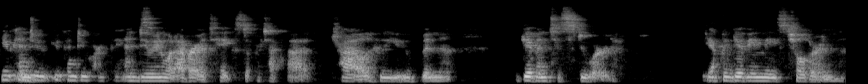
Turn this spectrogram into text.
You can and, do you can do hard things. And doing whatever it takes to protect that child who you've been given to steward. You've been giving these children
